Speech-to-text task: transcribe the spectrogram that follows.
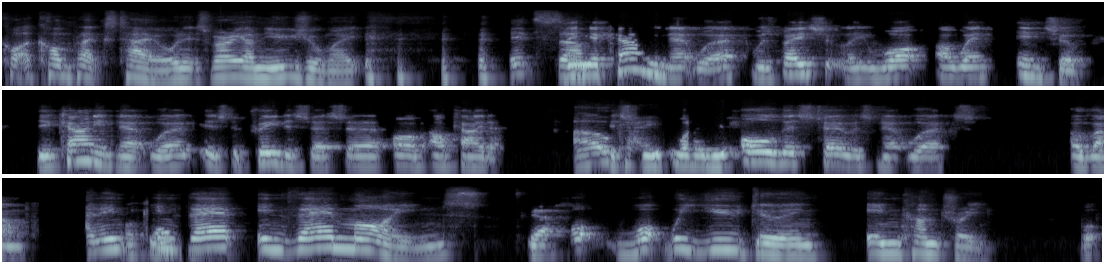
quite a complex tale and it's very unusual, mate. it's um... the Haqqani network was basically what I went into. The Haqqani network is the predecessor of Al Qaeda. Okay. It's the, one of the oldest terrorist networks around. And in, okay. in their in their minds, yeah. What what were you doing in country? What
